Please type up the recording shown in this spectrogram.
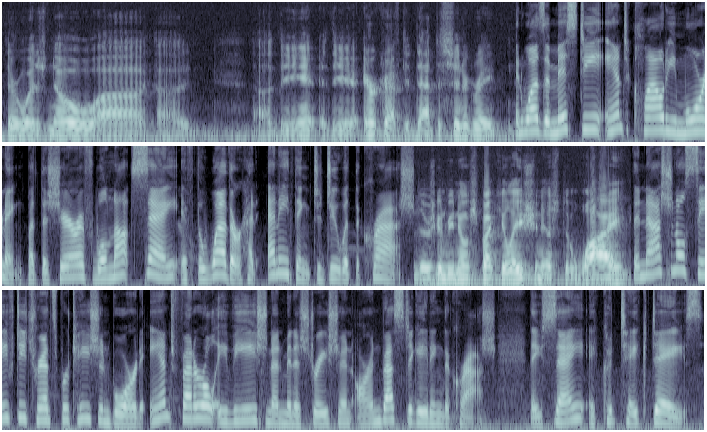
there was no uh, the, the aircraft did not disintegrate. It was a misty and cloudy morning, but the sheriff will not say if the weather had anything to do with the crash. There's going to be no speculation as to why. The National Safety Transportation Board and Federal Aviation Administration are investigating the crash. They say it could take days.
